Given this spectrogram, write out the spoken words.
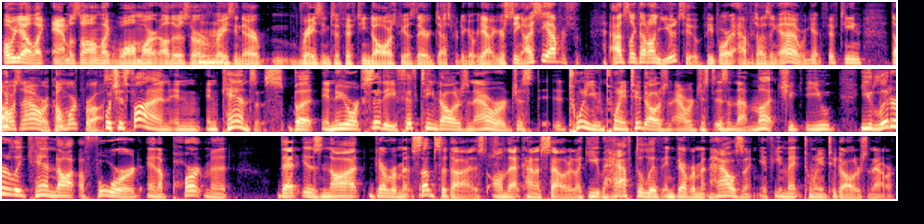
Oh yeah, like Amazon, like Walmart, others are Mm-hmm. raising their raising to fifteen dollars because they're desperate to go. Yeah, you're seeing. I see average ads like that on YouTube. People are advertising, "Hey, we're getting fifteen dollars an hour. Come work for us." which is fine in, in Kansas, but in New York City, fifteen dollars an hour, just twenty even twenty two dollars an hour, just isn't that much. You you you literally cannot afford an apartment that is not government subsidized on that kind of salary. Like you have to live in government housing if you make twenty two dollars an hour.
